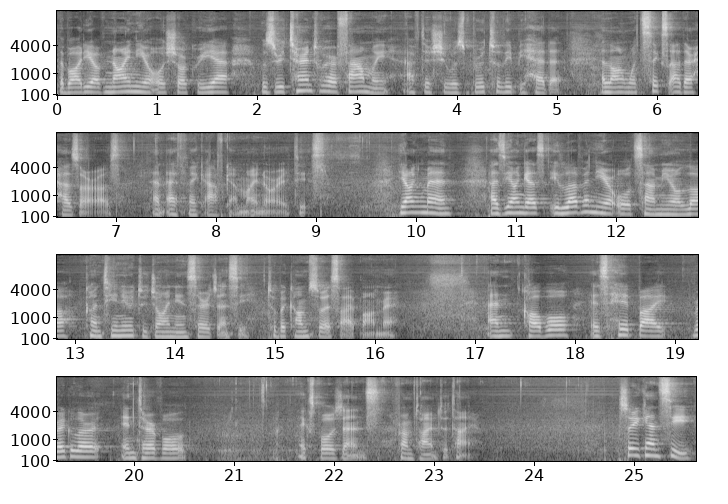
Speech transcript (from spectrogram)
The body of nine year old Shokriya was returned to her family after she was brutally beheaded, along with six other Hazaras and ethnic Afghan minorities. Young men, as young as 11 year old Samiullah, continued to join insurgency to become suicide bomber. And Kabul is hit by regular interval explosions from time to time. So you can see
